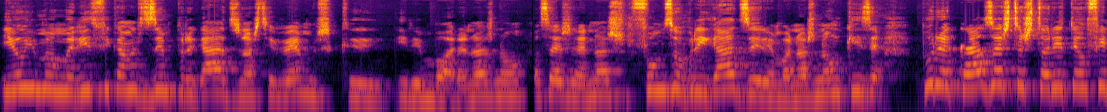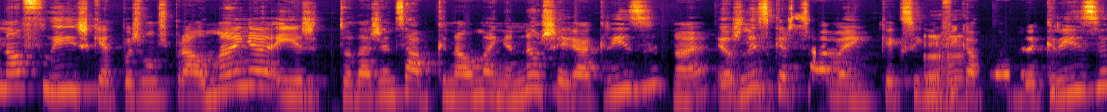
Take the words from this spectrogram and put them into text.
eu e o meu marido ficámos desempregados, nós tivemos que ir embora, nós não, ou seja, nós fomos obrigados a ir embora, nós não quisemos. Por acaso esta história tem um final feliz, que é depois vamos para a Alemanha e toda a gente sabe que na Alemanha não chega à crise, não é? Eles nem sequer sabem o que é que significa a palavra crise,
